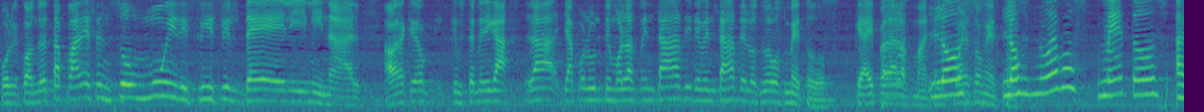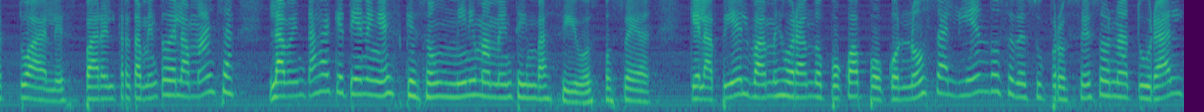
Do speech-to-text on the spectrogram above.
porque cuando estas padecen son muy difíciles de eliminar. Ahora quiero que usted me diga, la, ya por último, las ventajas y desventajas de los nuevos métodos que hay para las manchas. Los, ¿Cuáles son estos? Los nuevos métodos actuales para el tratamiento de la mancha, la ventaja que tienen es que son mínimamente invasivos, o sea, que la piel va mejorando poco a poco, no saliéndose de su proceso natural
